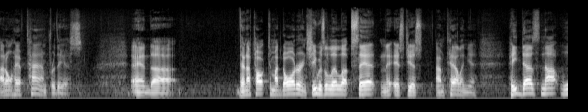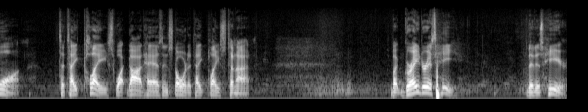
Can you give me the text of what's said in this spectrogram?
I don't have time for this. And uh, then I talked to my daughter, and she was a little upset. And it's just, I'm telling you, he does not want to take place what God has in store to take place tonight. But greater is He that is here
